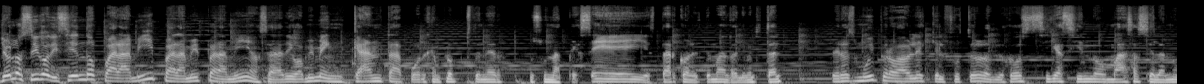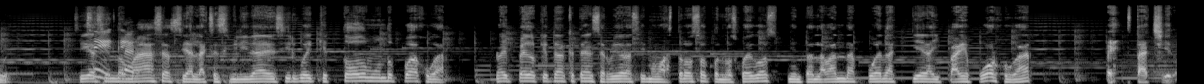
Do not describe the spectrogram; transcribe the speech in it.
Yo lo sigo diciendo para mí, para mí, para mí. O sea, digo, a mí me encanta, por ejemplo, pues tener pues, una PC y estar con el tema del rendimiento y tal. Pero es muy probable que el futuro de los videojuegos siga siendo más hacia la nube. Siga siendo más hacia la accesibilidad. de decir, güey, que todo mundo pueda jugar. No hay pedo que tenga que tener el servidor así monstruoso con los juegos mientras la banda pueda, quiera y pague por jugar está chido.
